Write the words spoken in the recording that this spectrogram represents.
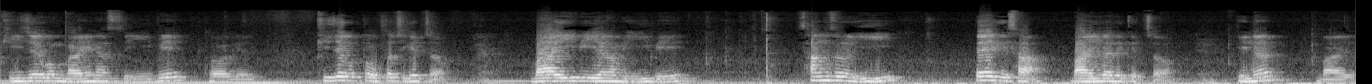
B제곱 마이너스 2B 더하기 1 B제곱도 없어지겠죠. 마 2B 이항하면 2B 상수는 2 빼기 4마 2가 됐겠죠. B는 마 1.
